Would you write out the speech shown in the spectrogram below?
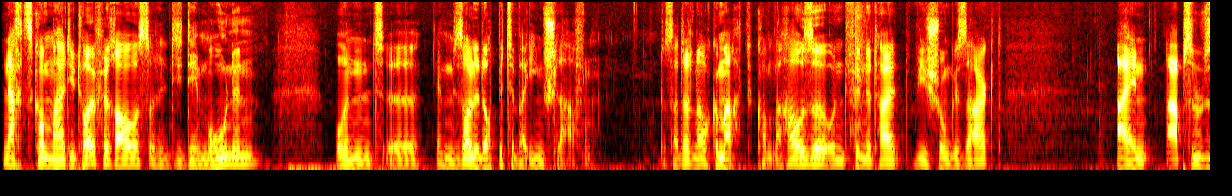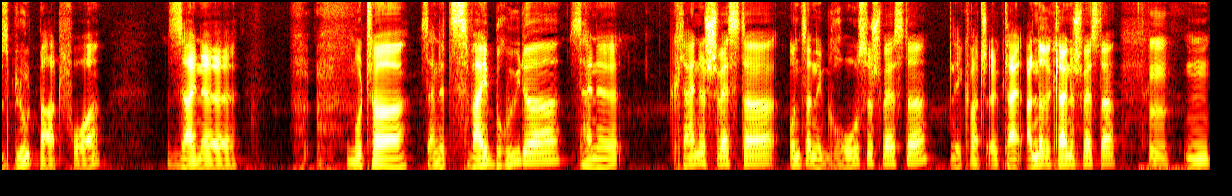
nachts kommen halt die Teufel raus oder die Dämonen. Und äh, er solle doch bitte bei ihm schlafen. Das hat er dann auch gemacht. Kommt nach Hause und findet halt, wie schon gesagt, ein absolutes Blutbad vor. Seine Mutter, seine zwei Brüder, seine kleine Schwester und seine große Schwester, nee, Quatsch, äh, klein, andere kleine Schwester, hm. mh,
